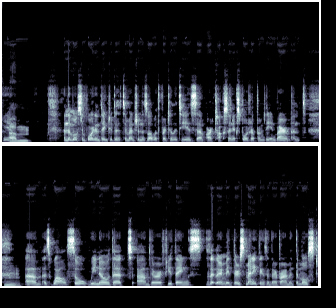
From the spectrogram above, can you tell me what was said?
Yeah. Um, and the most important thing to, to mention as well with fertility is um, our toxin exposure from the environment mm. um, as well. So we know that um, there are a few things that I mean, there's many things in the environment. The most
